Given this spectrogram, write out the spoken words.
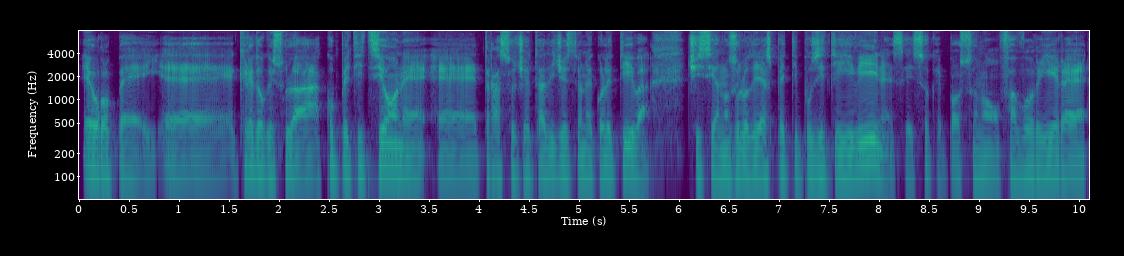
europei. Eh, credo che sulla competizione eh, tra società di gestione collettiva ci siano solo degli aspetti positivi, nel senso che possono favorire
